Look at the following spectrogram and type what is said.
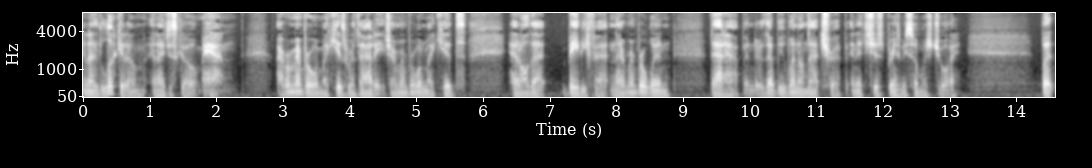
and I look at them and I just go, man, I remember when my kids were that age. I remember when my kids had all that baby fat, and I remember when that happened or that we went on that trip, and it just brings me so much joy. But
